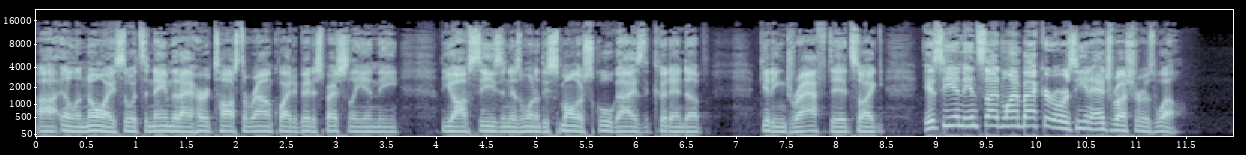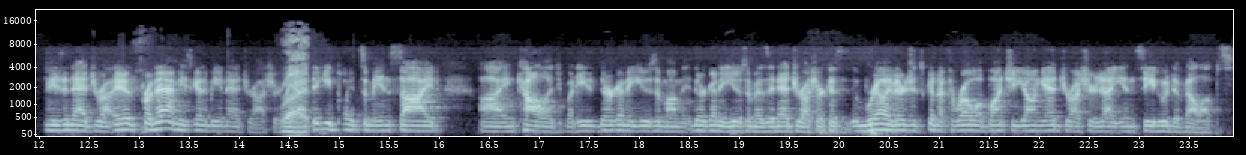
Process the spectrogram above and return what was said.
uh, Illinois. So it's a name that I heard tossed around quite a bit, especially in the the off season, as one of the smaller school guys that could end up getting drafted. So, I, is he an inside linebacker or is he an edge rusher as well? He's an edge rusher. For them, he's going to be an edge rusher. Right. Yeah, I think he played some inside uh, in college, but he they're going to use him on. The, they're going to use him as an edge rusher because really they're just going to throw a bunch of young edge rushers at you and see who develops.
